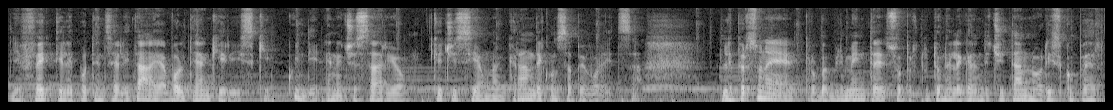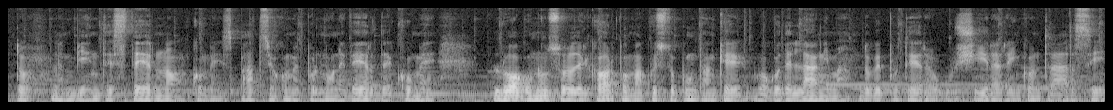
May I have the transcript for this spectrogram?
gli effetti, le potenzialità e a volte anche i rischi. Quindi è necessario che ci sia una grande consapevolezza. Le persone probabilmente, soprattutto nelle grandi città, hanno riscoperto l'ambiente esterno come spazio, come polmone verde, come luogo non solo del corpo, ma a questo punto anche luogo dell'anima, dove poter uscire, rincontrarsi,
